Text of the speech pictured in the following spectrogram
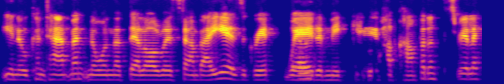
you know contentment, knowing that they'll always stand by you, is a great way yeah. to make you have confidence. Really.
